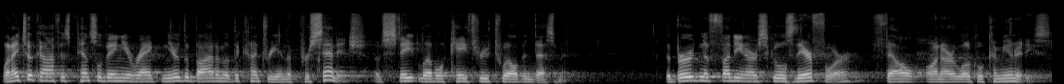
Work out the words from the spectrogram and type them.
when I took office, Pennsylvania ranked near the bottom of the country in the percentage of state level K through 12 investment. The burden of funding our schools, therefore, fell on our local communities.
